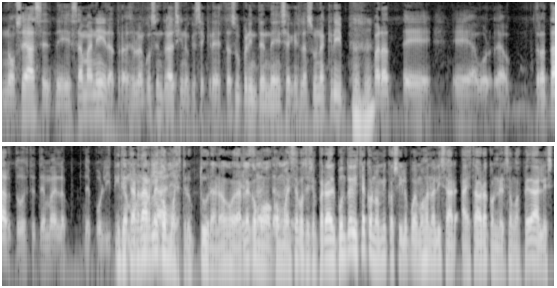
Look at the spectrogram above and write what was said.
no se hace de esa manera a través del Banco Central, sino que se crea esta superintendencia que es la SUNACRIP para eh, eh, tratar todo este tema de, la, de política Intentar darle como estructura, ¿no? Darle como, como esa posición. Pero desde el punto de vista económico sí lo podemos analizar a esta hora con Nelson Hospedales.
